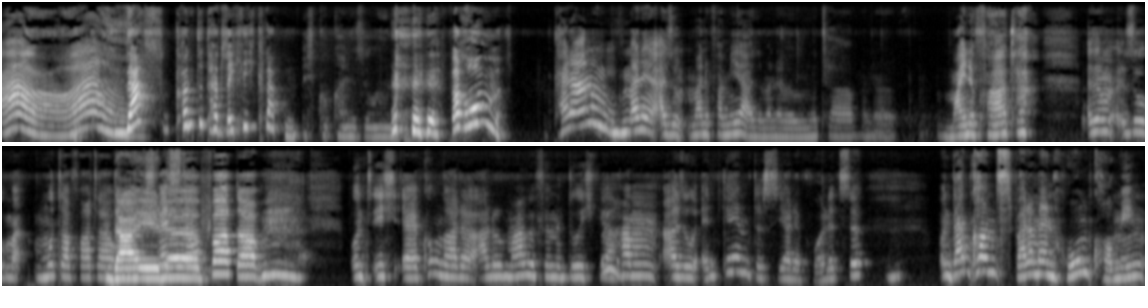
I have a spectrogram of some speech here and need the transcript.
Ah. Das könnte tatsächlich klappen. Ich gucke keine so. Warum? Keine Ahnung. Meine, also meine Familie, also meine Mutter, meine, meine Vater. Also so Mutter, Vater Deine Schwester. Vater. Und ich äh, gucke gerade alle Marvel-Filme durch. Wir haben also Endgame, das ist ja der vorletzte. Und dann kommt Spider-Man Homecoming,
